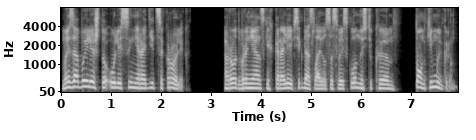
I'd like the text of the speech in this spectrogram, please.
Мы забыли, что у лисы не родится кролик. Род бронианских королей всегда славился своей склонностью к тонким играм.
